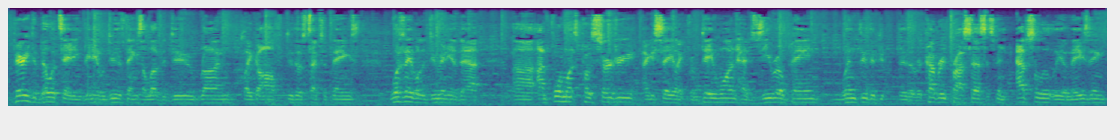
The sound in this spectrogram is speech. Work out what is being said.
very debilitating being able to do the things I love to do, run, play golf, do those types of things. Wasn't able to do any of that. Uh, I'm four months post-surgery. I can say like from day one, had zero pain, went through the, the recovery process. It's been absolutely amazing.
